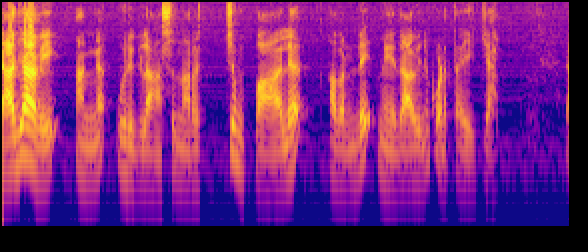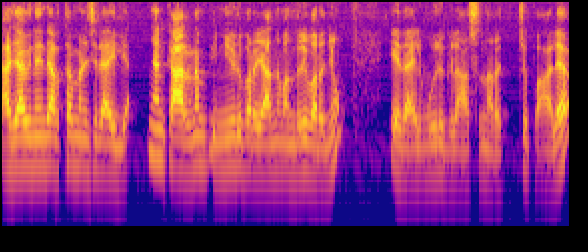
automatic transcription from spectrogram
രാജാവേ അങ്ങ് ഒരു ഗ്ലാസ് നിറച്ചും പാൽ അവരുടെ നേതാവിന് കൊടുത്തയക്കാം രാജാവിന് അതിന്റെ അർത്ഥം മനസ്സിലായില്ല. ഞാൻ കാരണം പിന്നീട് പറയാമെന്ന് മന്ത്രി പറഞ്ഞു. ഏതായാലും ഒരു ഗ്ലാസ് നിറച്ച് പാൽ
